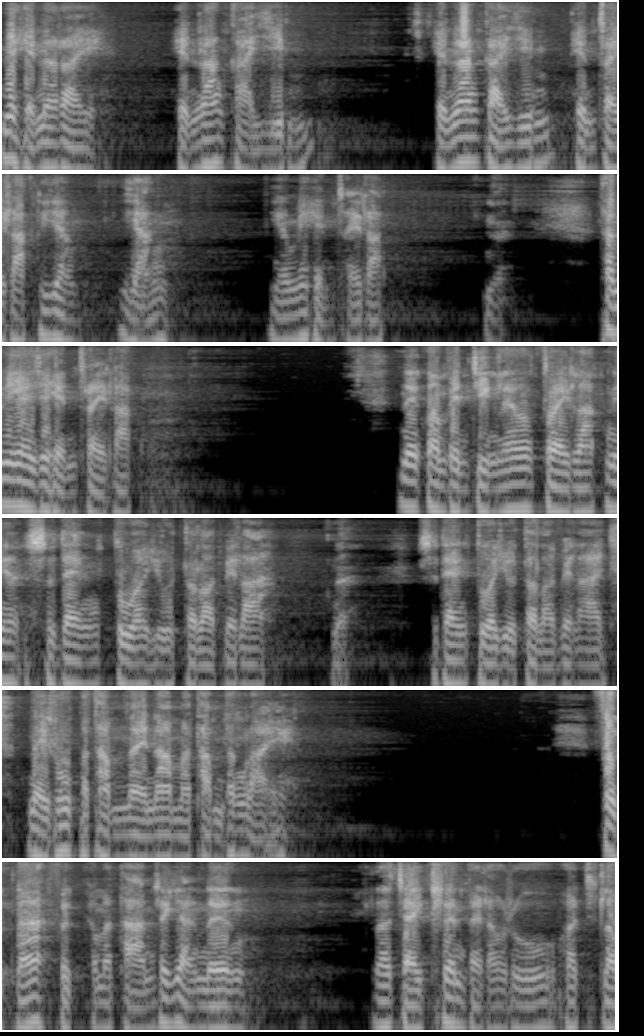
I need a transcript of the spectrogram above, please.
ไม่เห็นอะไร เห็นร่างกายยิ้ม เห็นร่างกายยิ้ม เห็นใจรักหรือยังยังยังไม่เห็นใจรักทำยังไงจะเห็นไตรลักษณ์ในความเป็นจริงแล้วไตรลักษณ์เนี่ยแสดงตัวอยู่ตลอดเวลา แสดงตัวอยู่ตลอดเวลาในรูปธรรมในนามธรรมทั้งหลาย ฝึกนะ ฝึกกรรมฐานสักอย่างหนึ่งแล้วใจเคลื่อนไปเรารู้พอเรา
